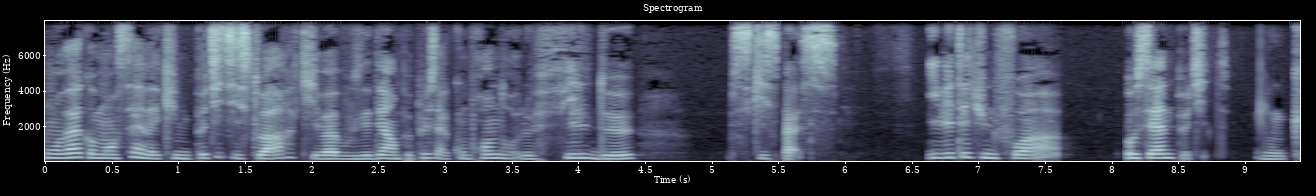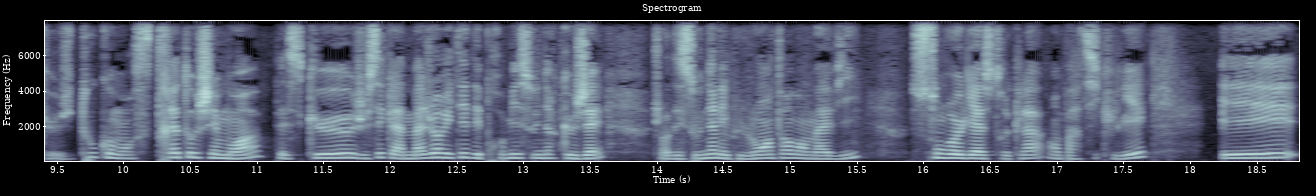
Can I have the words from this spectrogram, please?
On va commencer avec une petite histoire qui va vous aider un peu plus à comprendre le fil de ce qui se passe. Il était une fois Océane Petite. Donc euh, tout commence très tôt chez moi parce que je sais que la majorité des premiers souvenirs que j'ai, genre des souvenirs les plus lointains dans ma vie, sont reliés à ce truc-là en particulier. Et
